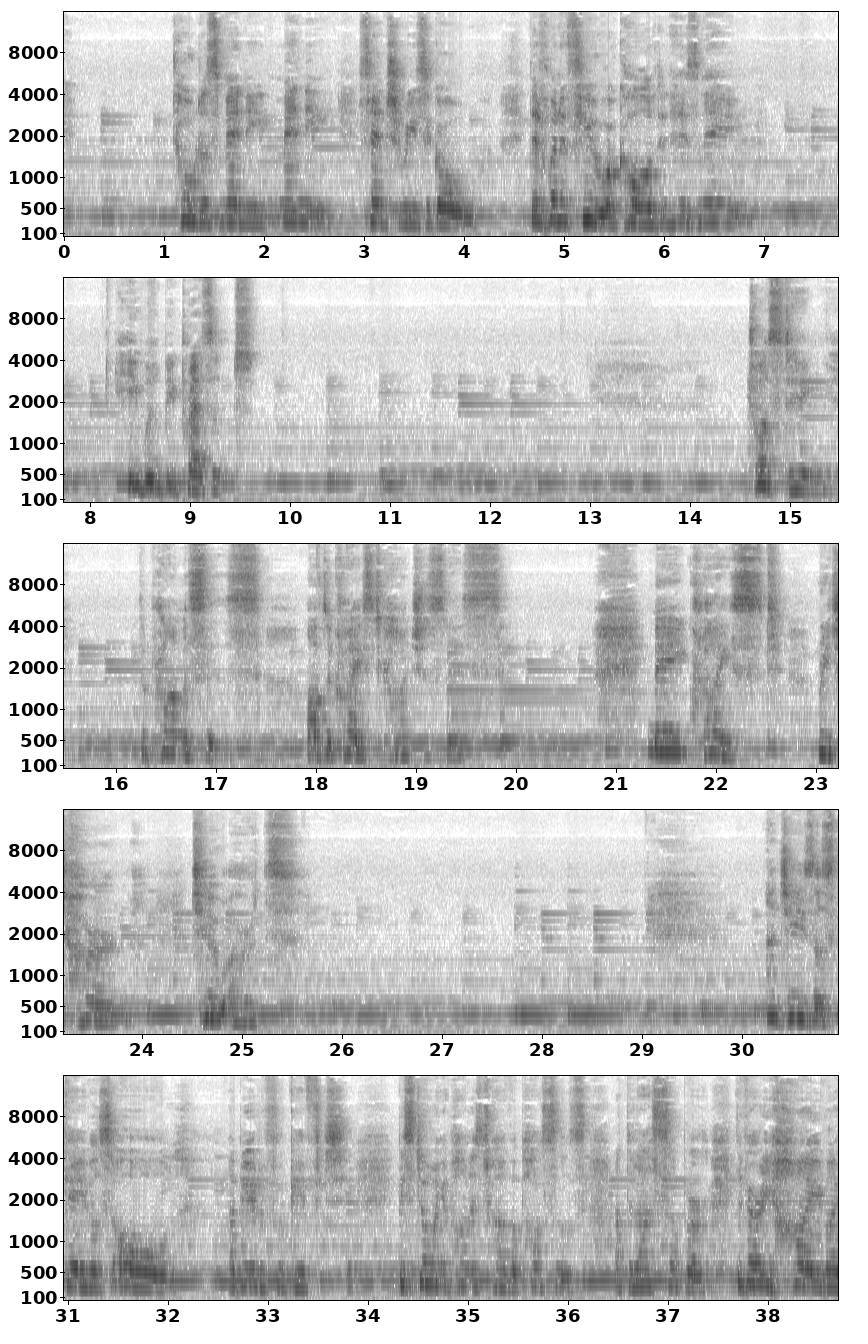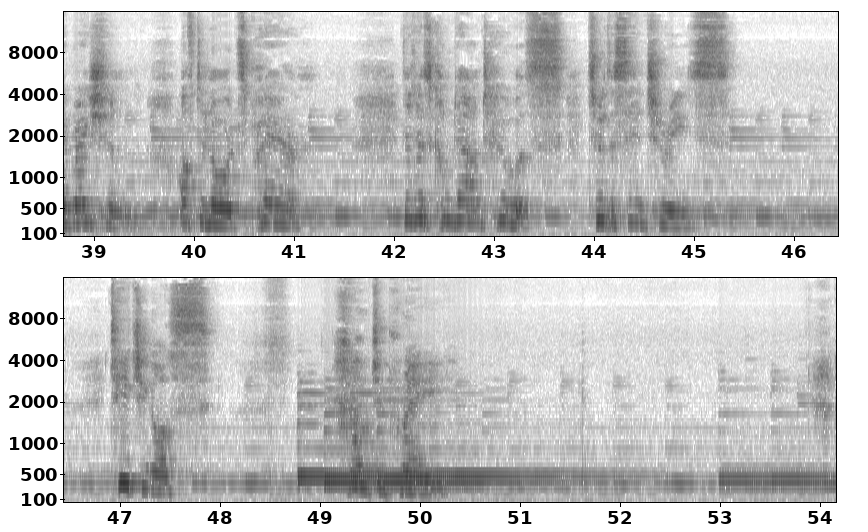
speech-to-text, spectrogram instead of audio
told us many, many centuries ago that when a few are called in his name, he will be present. Trusting the promises of the Christ consciousness, may Christ return to earth. And Jesus gave us all a beautiful gift, bestowing upon his twelve apostles at the Last Supper the very high vibration of the Lord's Prayer that has come down to us through the centuries, teaching us how to pray,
